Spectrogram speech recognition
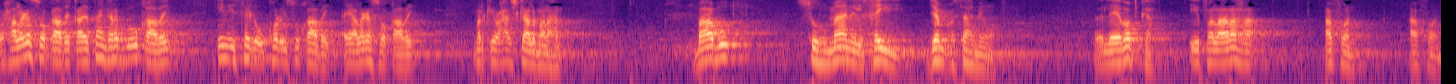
waxaa laga soo qaaday qaaditaanka rabbi u qaaday in isaga kor isu qaaday ayaa laga soo qaaday. Marka wax ishkaal ma lahan. Baabu suhmaani اlkhayl jamcu sahmin. Leebabka iyo falaaraha cafwan cafwan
